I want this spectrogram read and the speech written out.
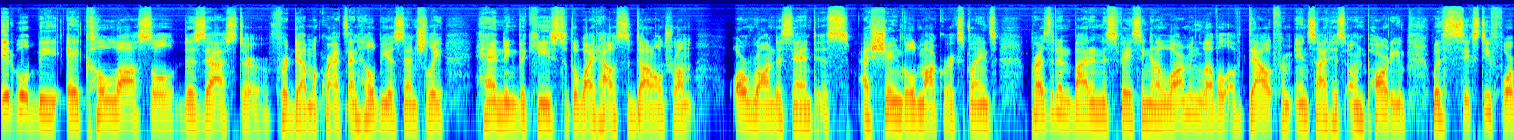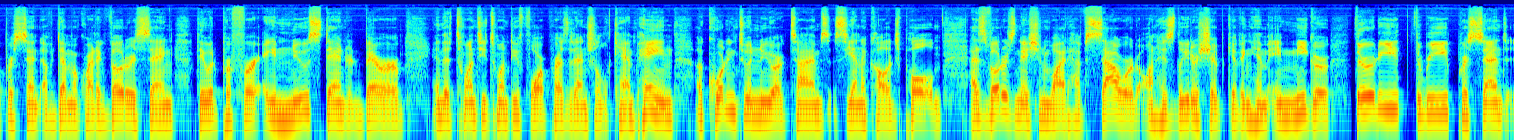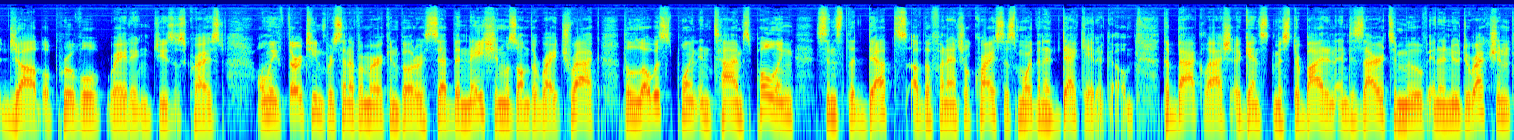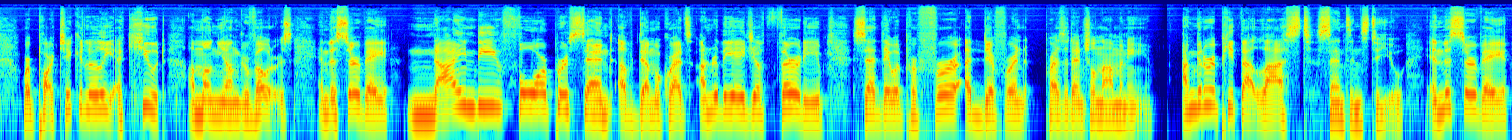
it will be a colossal disaster for Democrats, and he'll be essentially handing the keys to the White House to Donald Trump or Ron DeSantis. As Shane Goldmacher explains, President Biden is facing an alarming level of doubt from inside his own party, with 64% of Democratic voters saying they would prefer a new standard bearer in the 2024 presidential campaign, according to a New York Times Siena College poll, as voters nationwide have soured on his leadership, giving him a meager 33% job approval rating. Jesus Christ. Only 13% of American voters said the nation was on the right track, the lowest point point in Times polling since the depths of the financial crisis more than a decade ago. The backlash against Mr. Biden and desire to move in a new direction were particularly acute among younger voters. In the survey, 94% of Democrats under the age of 30 said they would prefer a different presidential nominee. I'm going to repeat that last sentence to you. In this survey,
